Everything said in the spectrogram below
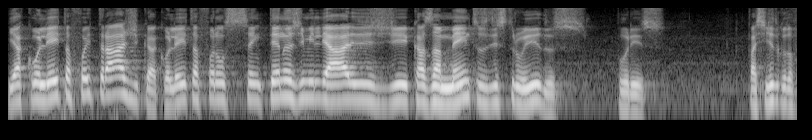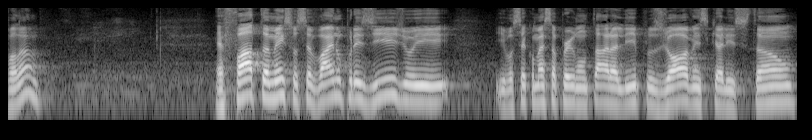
e a colheita foi trágica. A colheita foram centenas de milhares de casamentos destruídos por isso. Faz sentido o que eu estou falando? É fato também, se você vai no presídio e, e você começa a perguntar ali para os jovens que ali estão,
